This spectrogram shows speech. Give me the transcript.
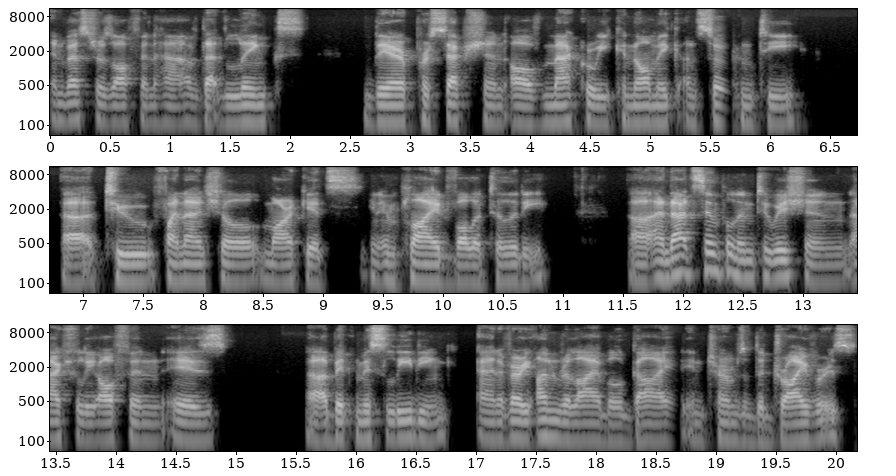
investors often have that links their perception of macroeconomic uncertainty uh, to financial markets implied volatility. Uh, and that simple intuition actually often is uh, a bit misleading and a very unreliable guide in terms of the drivers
